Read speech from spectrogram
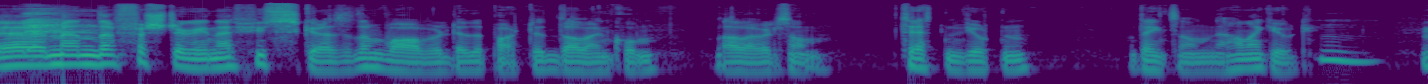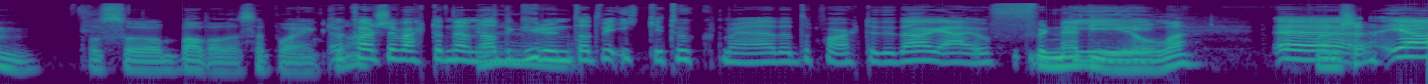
Eh, Men den første gangen jeg husker at den var vel The Departed da den kom. Da var jeg vel sånn 13-14 og tenkte sånn ja, han er kul. Mm. Og så balla det seg på, egentlig. Da. kanskje verdt å nevne at Grunnen til at vi ikke tok med The Departed i dag, er jo fordi Med birolle. Kanskje? kanskje? ja,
